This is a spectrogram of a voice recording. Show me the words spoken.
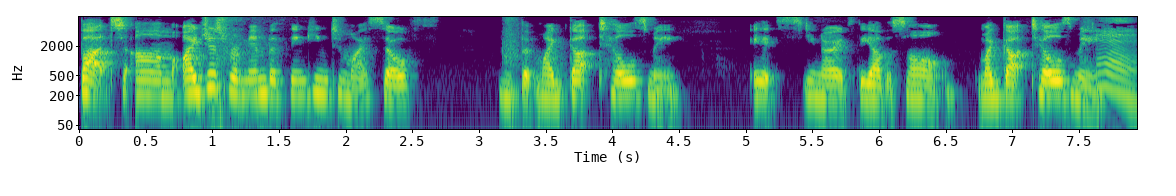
but um, I just remember thinking to myself, but my gut tells me it's you know it's the other song. My gut tells me. Hmm.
